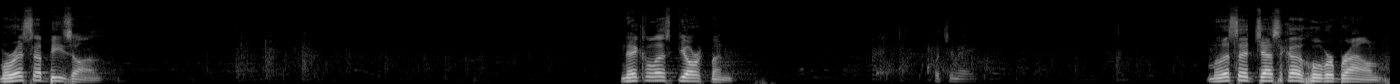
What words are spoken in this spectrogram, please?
Marissa Bizon. Nicholas Bjorkman. What's your name? Melissa Jessica Hoover Brown.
